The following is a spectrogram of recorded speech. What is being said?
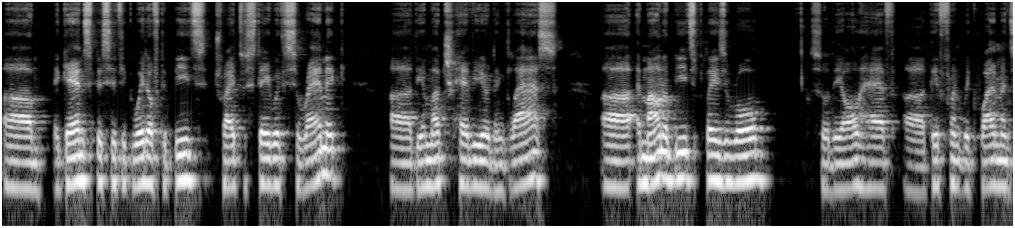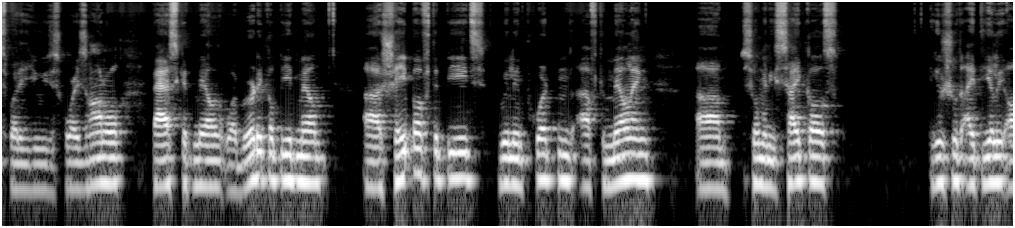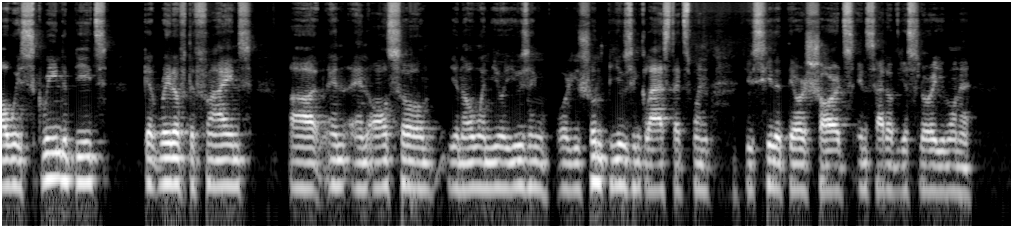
Um, again, specific weight of the beads, try to stay with ceramic uh, they are much heavier than glass. Uh, amount of beads plays a role. So they all have uh, different requirements, whether you use horizontal basket mill or vertical bead mill. Uh, shape of the beads, really important after milling. Um, so many cycles. You should ideally always screen the beads, get rid of the fines. Uh, and and also you know when you're using or you shouldn't be using glass that's when you see that there are shards inside of your slurry, you want to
